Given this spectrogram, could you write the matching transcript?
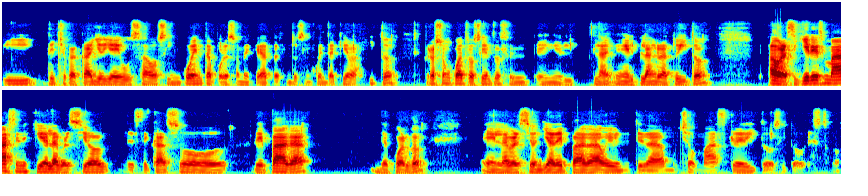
y de hecho que acá yo ya he usado 50, por eso me queda 350 aquí abajito, pero son 400 en, el, en plan gratuito. Ahora, si quieres más, tienes que ir a la versión, de este caso, de paga, ¿de acuerdo? En la versión ya de paga, obviamente te da mucho más créditos y todo esto,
